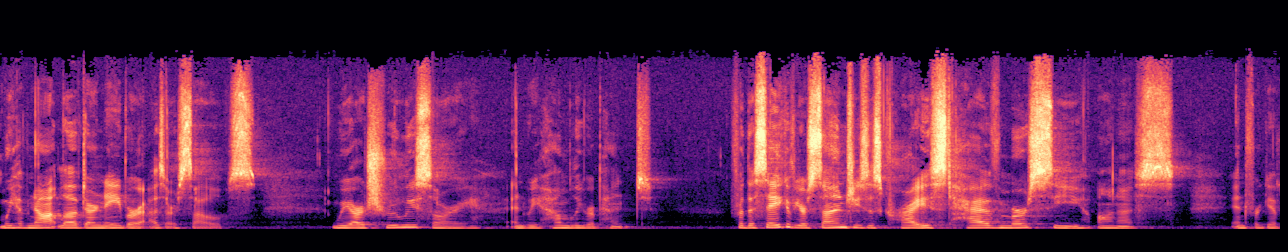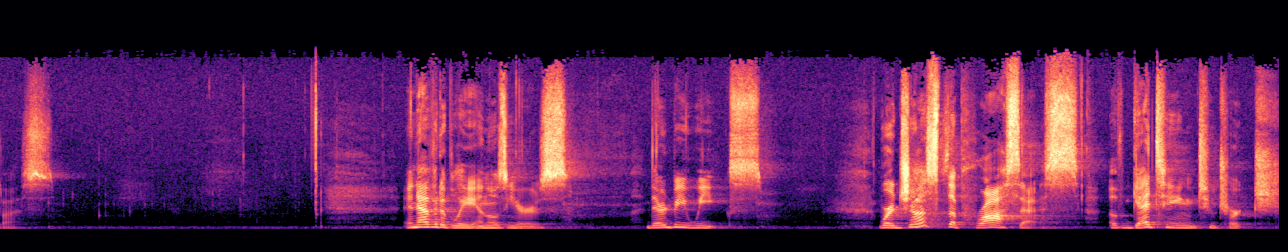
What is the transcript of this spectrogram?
we have not loved our neighbor as ourselves. We are truly sorry and we humbly repent. For the sake of your Son, Jesus Christ, have mercy on us and forgive us. Inevitably, in those years, there'd be weeks where just the process of getting to church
